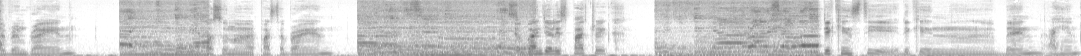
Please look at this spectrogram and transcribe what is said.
Reverend Brian, also known as Pastor Brian. Evangelist Patrick, Deacon Steve, Deacon Ben Ahin,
